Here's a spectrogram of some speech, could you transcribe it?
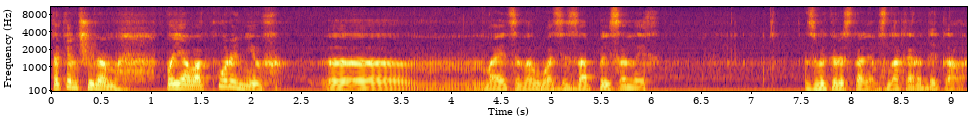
Таким чином, поява коренів е, мається на увазі записаних з використанням знака радикала.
